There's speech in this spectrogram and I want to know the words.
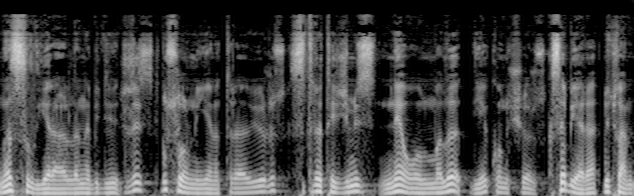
nasıl yararlanabiliriz? Bu sorunun yanıtını arıyoruz. Stratejimiz ne olmalı diye konuşuyoruz. Kısa bir ara lütfen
